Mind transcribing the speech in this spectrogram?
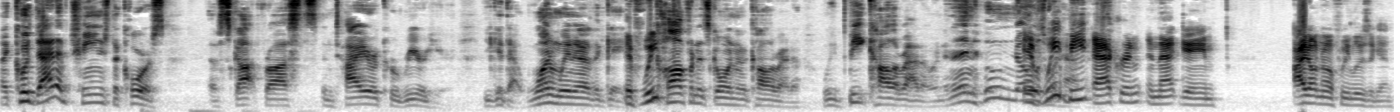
Like, could that have changed the course of Scott Frost's entire career here? You get that one win out of the gate. If we- confidence going into Colorado, we beat Colorado, and then who knows? If we beat. Akron in that game, I don't know if we lose again.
